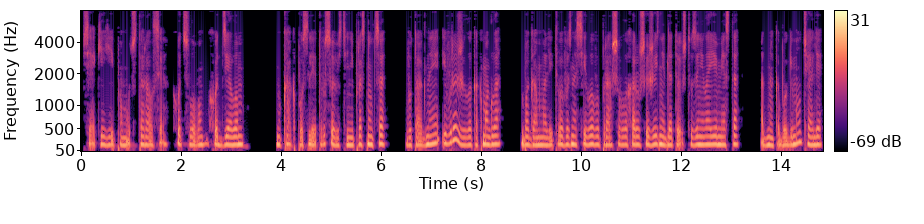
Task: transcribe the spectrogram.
Всякий ей помочь старался, хоть словом, хоть делом. Ну как после этого совести не проснуться? Вот Агния и выражила, как могла. Богам молитвы возносила, выпрашивала хорошей жизни для той, что заняла ее место. Однако боги молчали.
